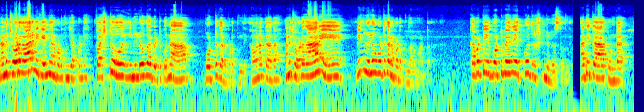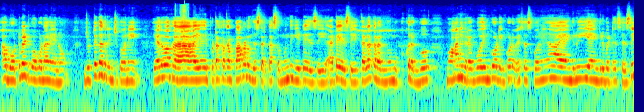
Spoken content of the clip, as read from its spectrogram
నన్ను చూడగానే మీకు ఏం కనపడుతుంది చెప్పండి? ఫస్ట్ ఈ నిలువుగా పెట్టుకున్న పొట్టు కనపడుతుంది అవునా కాదా? నన్ను చూడగానే మీకు నిలువు పొట్టు కనపడుతుంది అనమాట కాబట్టి బొట్టు మీద ఎక్కువ దృష్టి నిలుస్తుంది. అది కాకుండా ఆ బొట్టు పెట్టుకోకుండా నేను జుట్టు కత్తిరించుకొని ఏదో ఒక ఇప్పుడు రకరకాల పాపడలు తీస్తారు కాస్త ముందుకి ఇటేసి అటేసి కళ్ళకు రంగు ముక్కుకు రంగు మొహానికి రంగు ఇంకోటి ఇంకోటి వేసేసుకొని ఆ యాంగిల్ ఈ యాంగిల్ పెట్టేసేసి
